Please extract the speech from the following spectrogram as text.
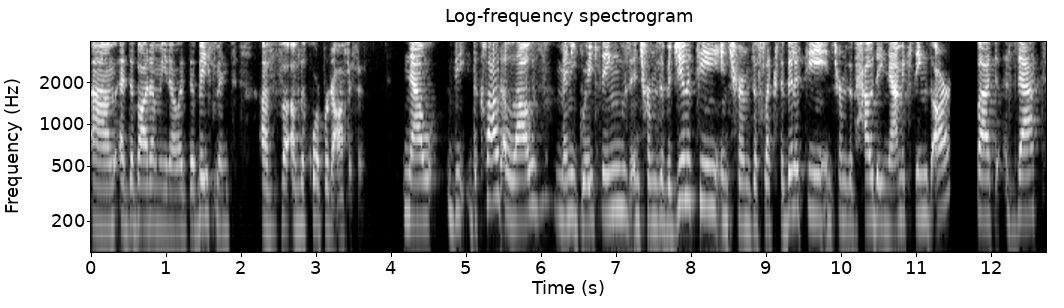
um, at the bottom, you know, at the basement of, of the corporate offices. Now, the, the cloud allows many great things in terms of agility, in terms of flexibility, in terms of how dynamic things are. But that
